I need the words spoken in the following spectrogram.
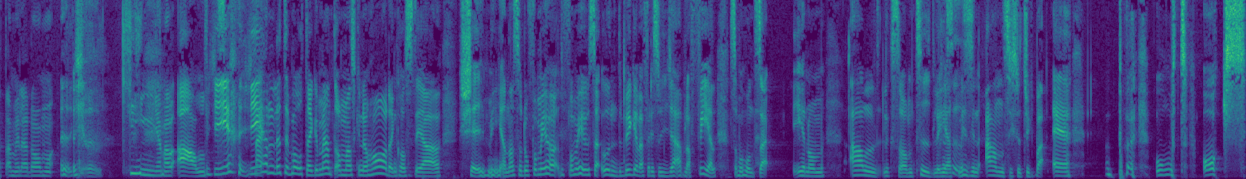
sett Amelia Adamo, a.k.a. kingen av allt. Ge, ge Nej. henne lite motargument om man ska nu ha den konstiga shamingen. Alltså då får man ju, då får man ju så underbygga varför det är så jävla fel. Som hon så här, genom all liksom, tydlighet Precis. med sin ansiktsuttryck bara eh, ot, ox.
